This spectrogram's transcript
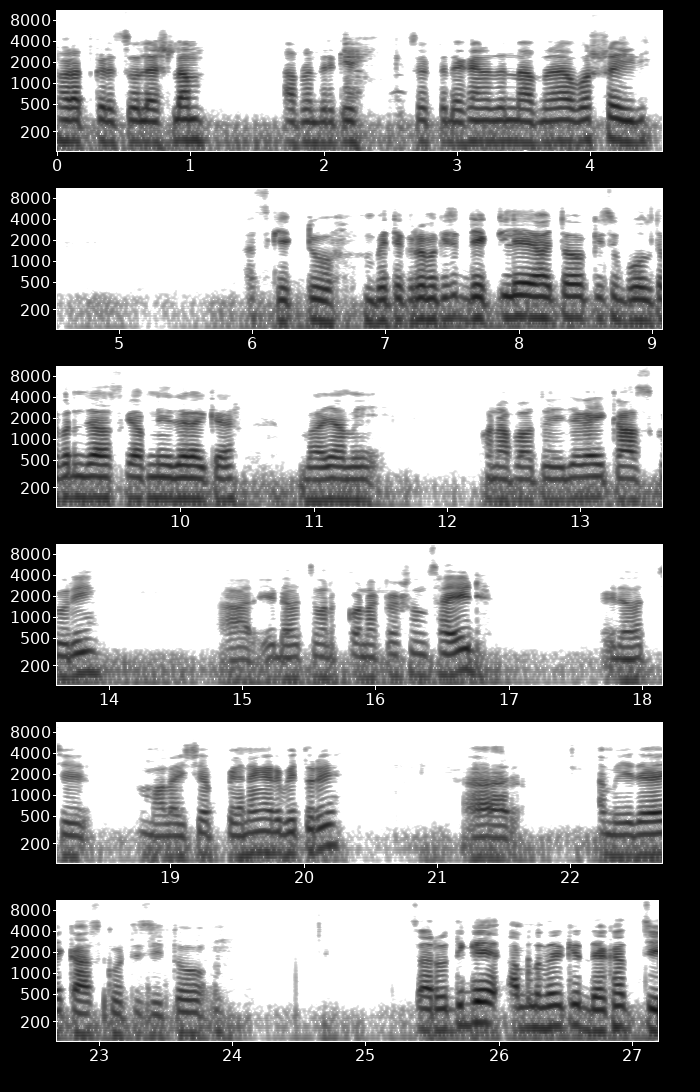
হঠাৎ করে চলে আসলাম। আপনাদেরকে কিছু একটা দেখানোর জন্য আপনারা অবশ্যই আজকে একটু ব্যতিক্রমে কিছু দেখলে হয়তো কিছু বলতে পারেন যে আজকে আপনি এই জায়গায় ভাই আমি এখন আপাতত এই জায়গায় কাজ করি। আর এটা হচ্ছে আমার কনস্ট্রাকশন সাইড এটা হচ্ছে মালয়েশিয়া প্যানাঙের ভিতরে। আর আমি এই জায়গায় কাজ করতেছি। তো চারোদিকে আপনাদেরকে দেখাচ্ছি,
